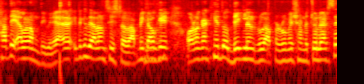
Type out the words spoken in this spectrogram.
সাথে অ্যালার্ম দিবেন। এটা কিন্তু অ্যালার্ম সিস্টেম আপনি কাউকে অনাকাঙ্ক্ষিত দেখলেন আপনার রুমের সামনে চলে আসছে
